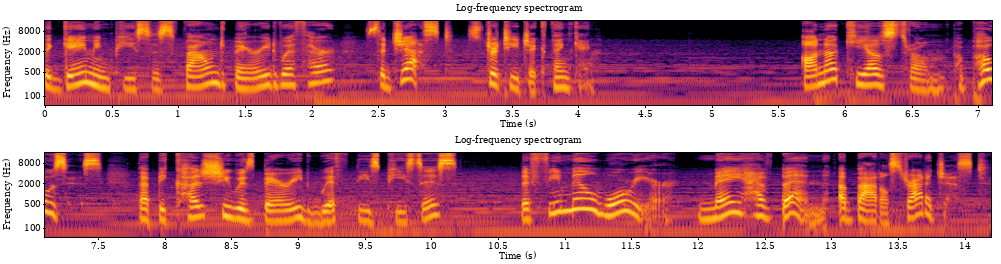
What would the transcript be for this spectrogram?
The gaming pieces found buried with her suggest strategic thinking. Anna Kjellström proposes that because she was buried with these pieces, the female warrior may have been a battle strategist.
